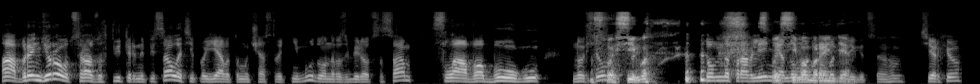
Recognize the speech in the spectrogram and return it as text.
А, Бренди Роуд сразу в Твиттере написала, типа, я в этом участвовать не буду, он разберется сам. Слава богу. Но все Спасибо. В том направлении Спасибо, оно Бренди. двигаться. Серхио?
